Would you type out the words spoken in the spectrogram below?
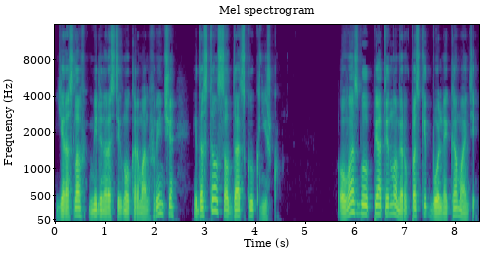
Ярослав медленно расстегнул карман Френча и достал солдатскую книжку. «У вас был пятый номер в баскетбольной команде»,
